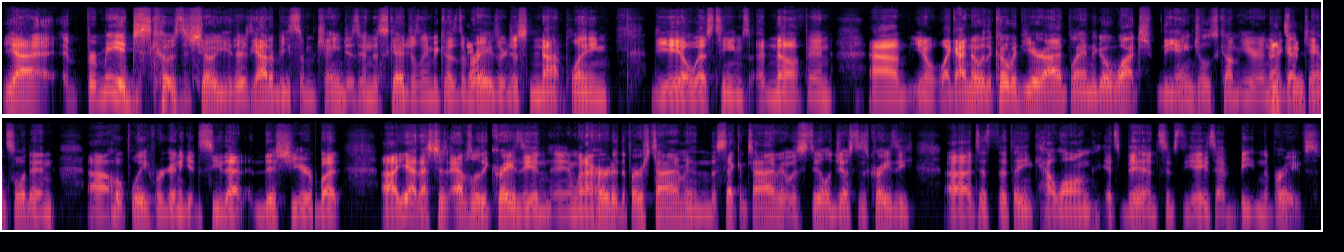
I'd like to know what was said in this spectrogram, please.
Yeah, eh, for me, it just goes to show you there's got to be some changes in the scheduling because the yeah. Braves are just not playing the ALS teams enough. And, um, you know, like I know the COVID year, I had planned to go watch the Angels come here and me that too. got canceled. And uh, hopefully we're going to get to see that this year. But uh, yeah, that's just absolutely crazy. And, and when I heard it the first time and the second time, it was still just as crazy uh, to, to think how long it's been since the A's have beaten the Braves.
